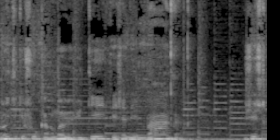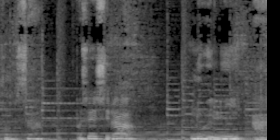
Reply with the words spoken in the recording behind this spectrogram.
On dit qu'il faut carrément éviter ces gens de vagues. Juste comme ça. Parce que cela nous relie à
